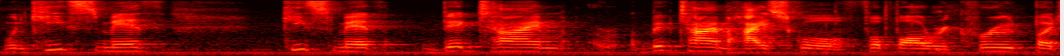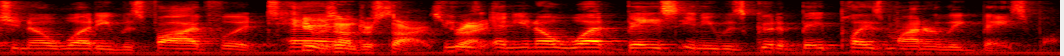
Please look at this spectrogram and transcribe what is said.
When Keith Smith Keith Smith, big time, big time high school football recruit, but you know what? He was five foot ten. He was undersized, He was- right. and you know what? Base, and he was good at ba- plays minor league baseball.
